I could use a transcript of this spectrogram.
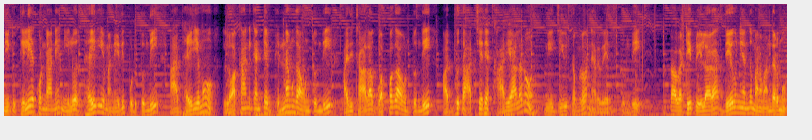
నీకు తెలియకుండానే నీలో ధైర్యం అనేది పుడుతుంది. ఆ ధైర్యము లోకానికంటే భిన్నంగా ఉంటుంది. అది చాలా గొప్పగా ఉంటుంది. అద్భుత ఆశ్చర్య కార్యాలను నీ జీవితంలో నెరవేరుస్తుంది. కాబట్టి ప్రియులారా దేవుని యందు మనమందరము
